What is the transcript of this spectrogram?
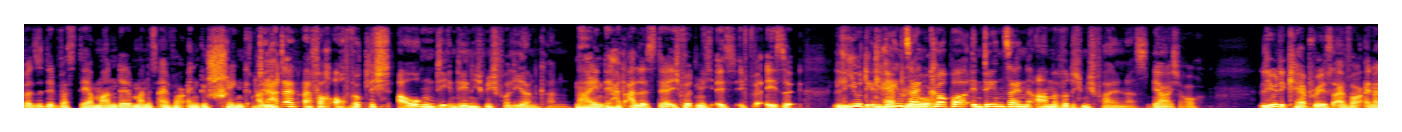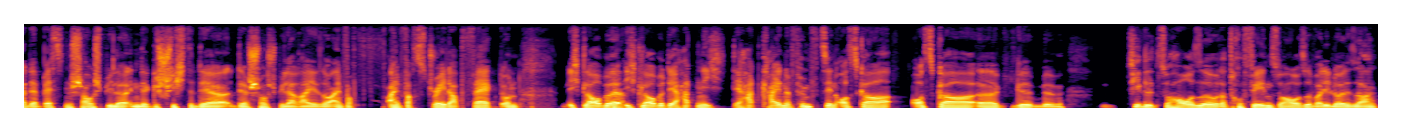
Also der- was der Mann, der Mann ist einfach ein Geschenk Und an. er hat ein- einfach auch wirklich Augen, die, in denen ich mich verlieren kann. Nein, der hat alles. Der, ich würde mich, ich, ich, ich, so- Leo In denen seinen DiCaprio. Körper, in denen seine Arme würde ich mich fallen lassen. Ja, ich auch. Leo DiCaprio ist einfach einer der besten Schauspieler in der Geschichte der, der Schauspielerei. So einfach, einfach straight up Fact. Und ich glaube, Ja. ich glaube, der hat nicht, der hat keine 15 Oscar, Oscar äh, äh, Titel zu Hause oder Trophäen zu Hause, weil die Leute sagen,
